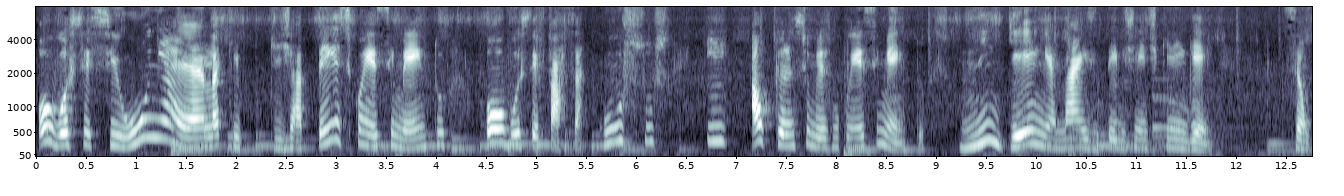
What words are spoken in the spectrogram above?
ou você se une a ela, que, que já tem esse conhecimento, ou você faça cursos e alcance o mesmo conhecimento. Ninguém é mais inteligente que ninguém. São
